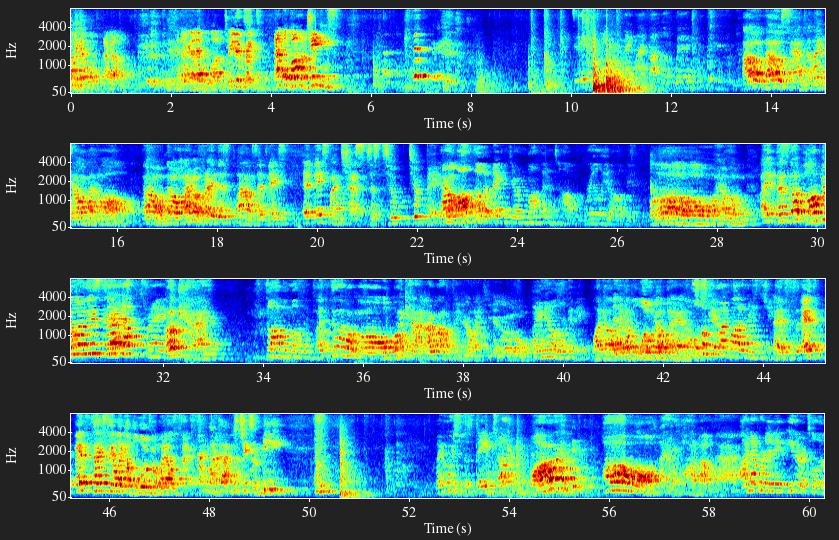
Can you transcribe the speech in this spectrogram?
I got one. I got one. and I got apple bottom jeans. Apple bottom jeans. me. Maybe we should just date each other. What? Oh, I never thought about that. I never did it either until the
